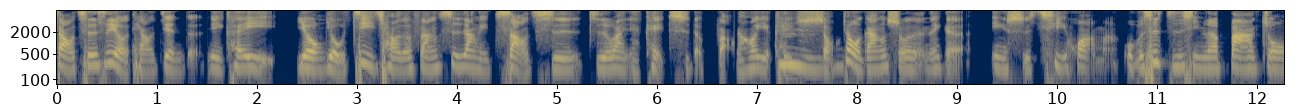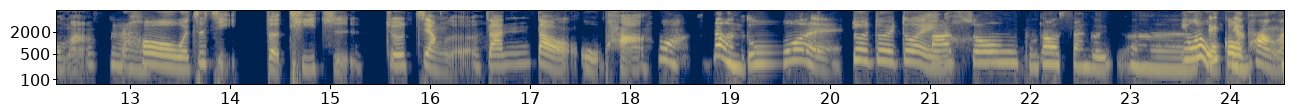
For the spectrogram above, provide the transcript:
少吃是有条件的，你可以用有技巧的方式让你少吃之外，也可以吃得饱，然后也可以瘦。像我刚刚说的那个饮食计划嘛，我不是执行了八周嘛，然后我自己的体脂就降了三到五趴，哇！那很多哎，对对对，八周不到三个月，嗯，因为我够胖了，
